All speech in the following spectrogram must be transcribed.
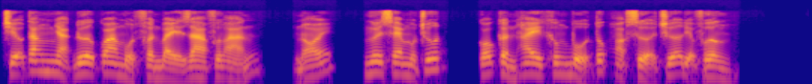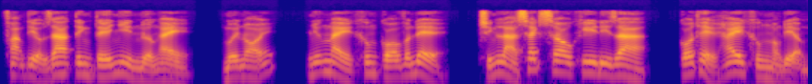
Triệu tăng nhạc đưa qua một phần bày ra phương án, nói, ngươi xem một chút, có cần hay không bổ túc hoặc sửa chữa địa phương? Phạm tiểu gia tinh tế nhìn nửa ngày, mới nói, những này không có vấn đề, chính là sách sau khi đi ra, có thể hay không mỏng điểm.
